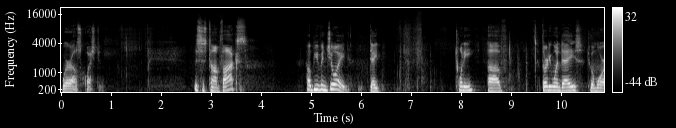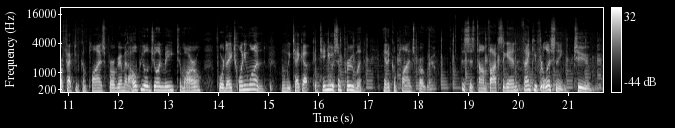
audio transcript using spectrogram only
where else question. This is Tom Fox. Hope you've enjoyed day 20 of 31 days to a more effective compliance program. And I hope you'll join me tomorrow for day 21 when we take up continuous improvement in a compliance program. This is Tom Fox again. Thank you for listening to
